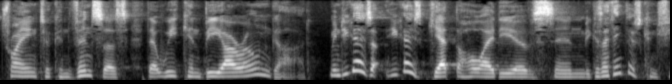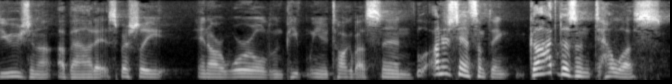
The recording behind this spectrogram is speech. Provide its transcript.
trying to convince us that we can be our own God. I mean, do you guys you guys get the whole idea of sin? Because I think there's confusion about it, especially in our world when people you talk about sin. Understand something. God doesn't tell us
